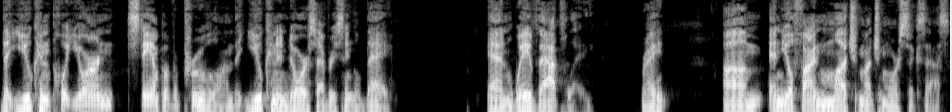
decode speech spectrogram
that you can put your stamp of approval on, that you can endorse every single day and wave that flag, right? Um, and you'll find much, much more success.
